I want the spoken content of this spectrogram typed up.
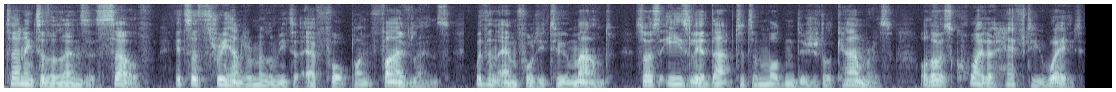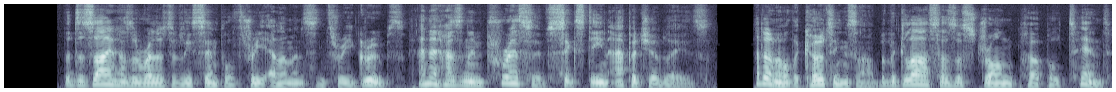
Turning to the lens itself, it's a 300mm f4.5 lens with an M42 mount, so it's easily adapted to modern digital cameras, although it's quite a hefty weight. The design has a relatively simple three elements in three groups, and it has an impressive 16 aperture blades. I don't know what the coatings are, but the glass has a strong purple tint.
